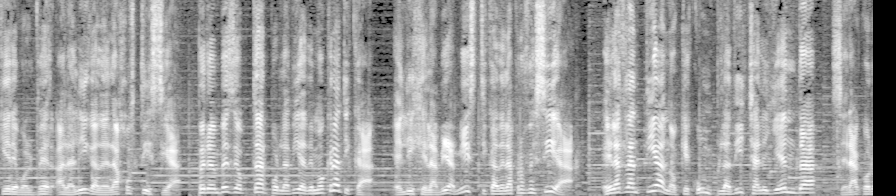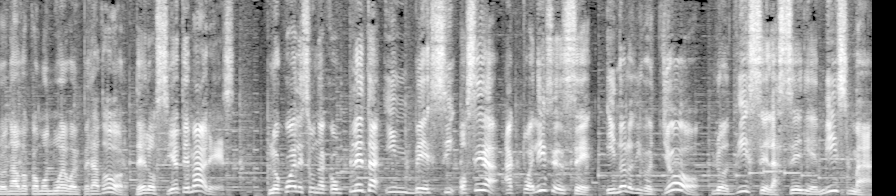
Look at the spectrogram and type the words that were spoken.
quiere volver a la Liga de la Justicia, pero en vez de optar por la vía democrática, elige la vía mística de la profecía. El atlantiano que cumpla dicha leyenda será coronado como nuevo emperador de los siete mares, lo cual es una completa imbécil. O sea, actualícense. Y no lo digo yo, lo dice la serie misma.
